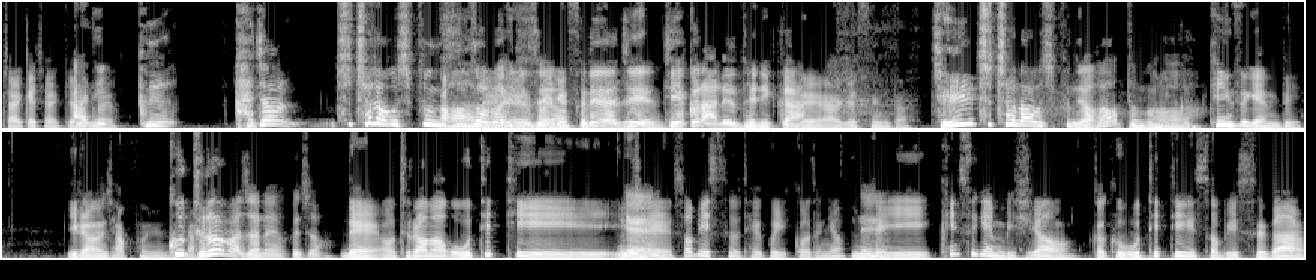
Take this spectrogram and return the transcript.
짧게 짧게 아니 할까요? 그 가장 추천하고 싶은 아, 순서로 네, 해주세요. 알겠습니다. 그래야지 알겠습니다. 뒤에 건 안 해도 되니까. 네, 알겠습니다. 제일 추천하고 싶은 영화 어떤 겁니까? 아, 퀸스 갬빗. 이라는 작품입니다. 그 드라마잖아요, 그죠? 네, 어, 드라마고 OTT 이제 네. 서비스 되고 있거든요. 네. 근데 이 퀸스 갬빗이요. 그러니까 그 OTT 서비스가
